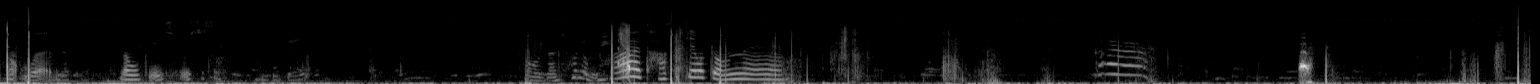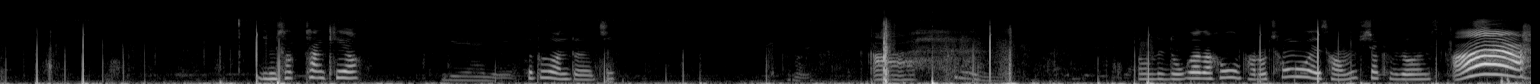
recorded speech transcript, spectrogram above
어 뭐야 나 먹기 치고 있었어. 미국에. 어, 난 철이 없네. 아 다섯 개밖에 없네 님 석탄 캐요 미엔이. 횃불 만들어야지. 아. 아, 근데 노가다 하고 바로 천공의 섬 시작해보도록 하겠습니다 아!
